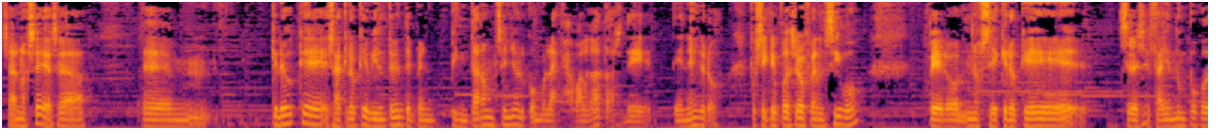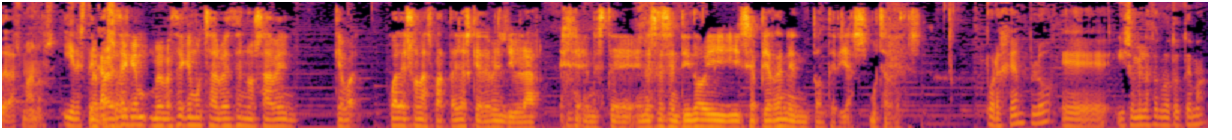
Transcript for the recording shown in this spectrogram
O sea, no sé, o sea. em, creo que. O sea, creo que evidentemente pintar a un señor como las cabalgatas de, de negro, pues sí que puede ser ofensivo. Pero no sé, creo que se les está yendo un poco de las manos. Y en este me, caso. parece que, me parece que muchas veces no saben cuáles son las batallas que deben librar en este, en este sentido y se pierden en tonterías muchas veces. Por ejemplo, eh, y eso me enlaza con otro tema,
